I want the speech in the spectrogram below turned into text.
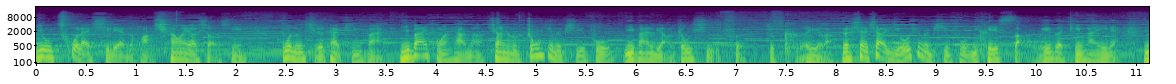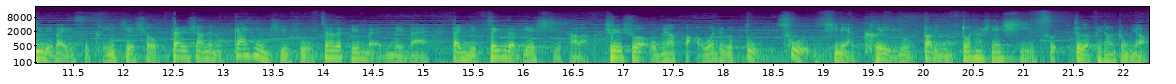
用醋来洗脸的话，千万要小心。不能洗得太频繁，一般情况下呢，像这种中性的皮肤，一般两周洗一次就可以了。像像油性的皮肤，你可以稍微的频繁一点，一个礼拜一次可以接受。但是像那种干性皮肤，虽然它可以美美白，但你真的别洗它了。所以说我们要把握这个度，醋洗脸可以用，到底多长时间洗一次，这个非常重要。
